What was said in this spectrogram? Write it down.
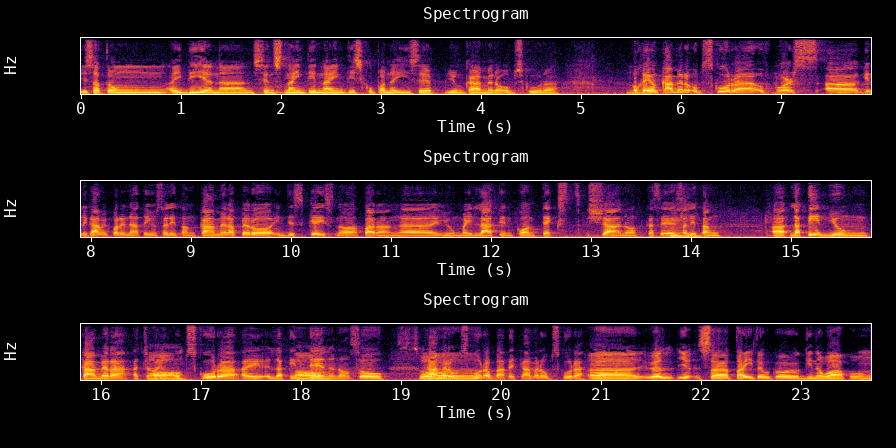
isa tong idea na since 1990s ko pa naisip, yung camera obscura. Okay, ang camera obscura, of course, ah, ginagamit pa rin natin yung salitang camera, pero in this case, no, parang ah, yung may Latin context siya, no? Kasi salitang ah, Latin yung camera at saka yung Oo. obscura ay Latin Oo. din, ano? So, So, camera obscura, bakit camera obscura? Ah, well, y- sa title ko, ginawa kong,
